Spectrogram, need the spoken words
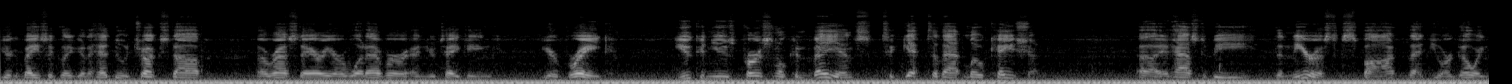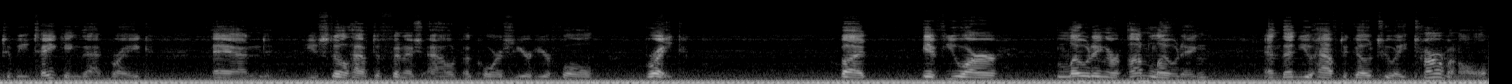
you're basically going to head to a truck stop, a rest area, or whatever, and you're taking your break, you can use personal conveyance to get to that location. Uh, it has to be the nearest spot that you are going to be taking that break, and you still have to finish out, of course, your, your full break. But if you are loading or unloading, and then you have to go to a terminal,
